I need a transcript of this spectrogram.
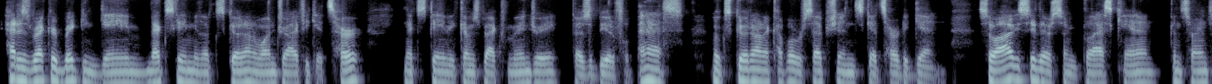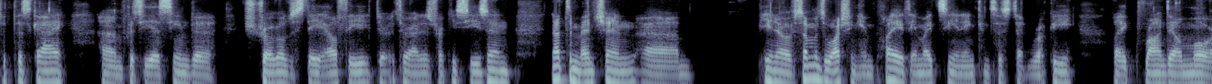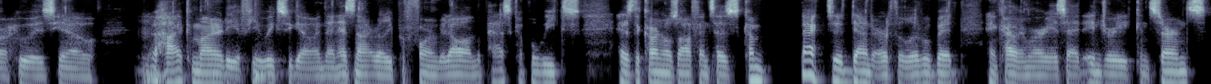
Had his record breaking game. Next game, he looks good on one drive. He gets hurt. Next game, he comes back from injury, does a beautiful pass looks good on a couple receptions, gets hurt again. So obviously there's some glass cannon concerns with this guy because um, he has seemed to struggle to stay healthy throughout his rookie season. Not to mention, um, you know, if someone's watching him play, they might see an inconsistent rookie like Rondale Moore, who is, you know, a mm. hot commodity a few weeks ago and then has not really performed at all in the past couple weeks as the Cardinals offense has come back to down to earth a little bit and Kyler Murray has had injury concerns.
